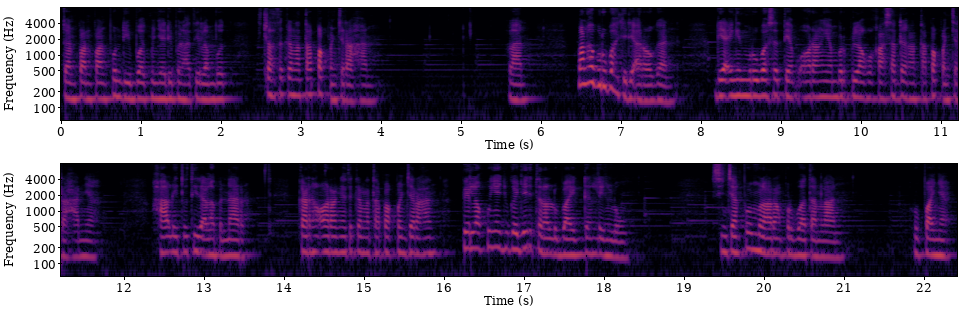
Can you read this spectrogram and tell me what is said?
dan Pan-Pan pun dibuat menjadi berhati lembut setelah terkena tapak pencerahan. Lan malah berubah jadi arogan. Dia ingin merubah setiap orang yang berperilaku kasar dengan tapak pencerahannya. Hal itu tidaklah benar, karena orang yang terkena tapak pencerahan perilakunya juga jadi terlalu baik dan linglung. Shinchan pun melarang perbuatan Lan. Rupanya,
